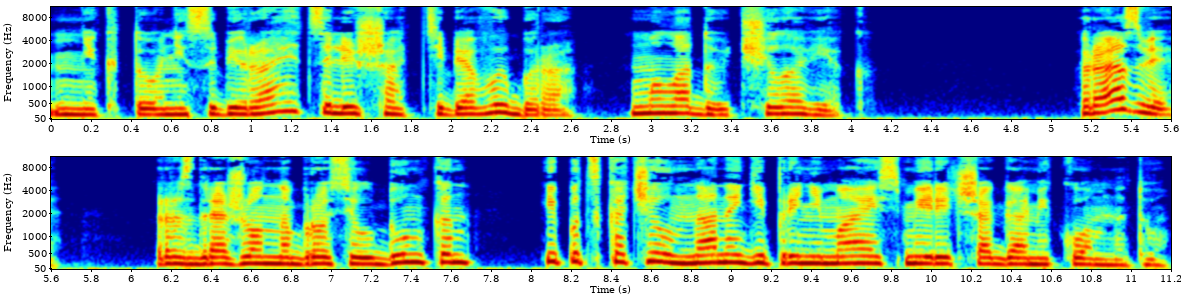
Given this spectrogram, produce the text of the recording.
«Никто не собирается лишать тебя выбора, молодой человек». «Разве?» — раздраженно бросил Дункан и подскочил на ноги, принимаясь мерить шагами комнату.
